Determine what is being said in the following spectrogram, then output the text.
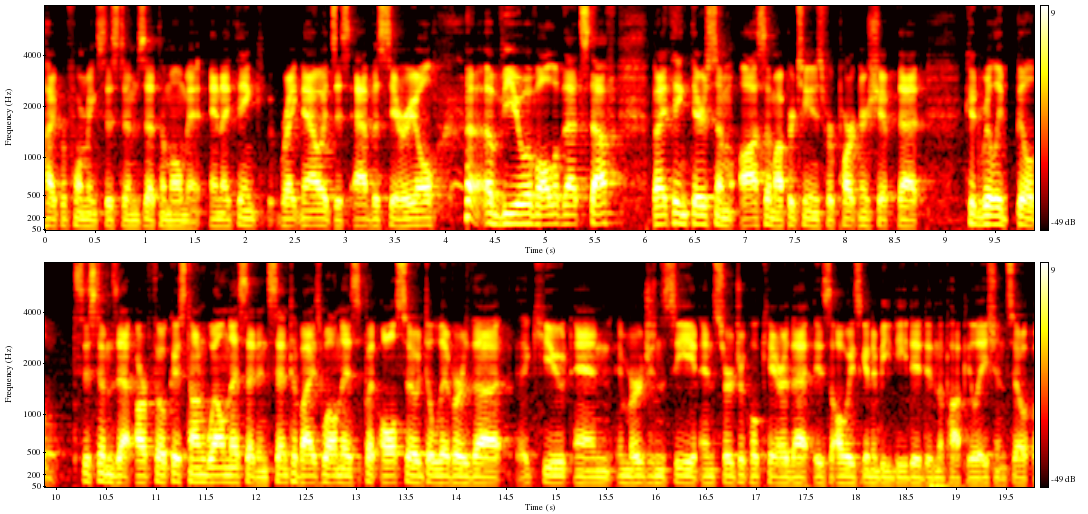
high performing systems at the moment. And I think right now it's this adversarial view of all of that stuff. But I think there's some awesome opportunities for partnership that could really build systems that are focused on wellness, that incentivize wellness, but also deliver the acute and emergency and surgical care that is always going to be needed in the population. So,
